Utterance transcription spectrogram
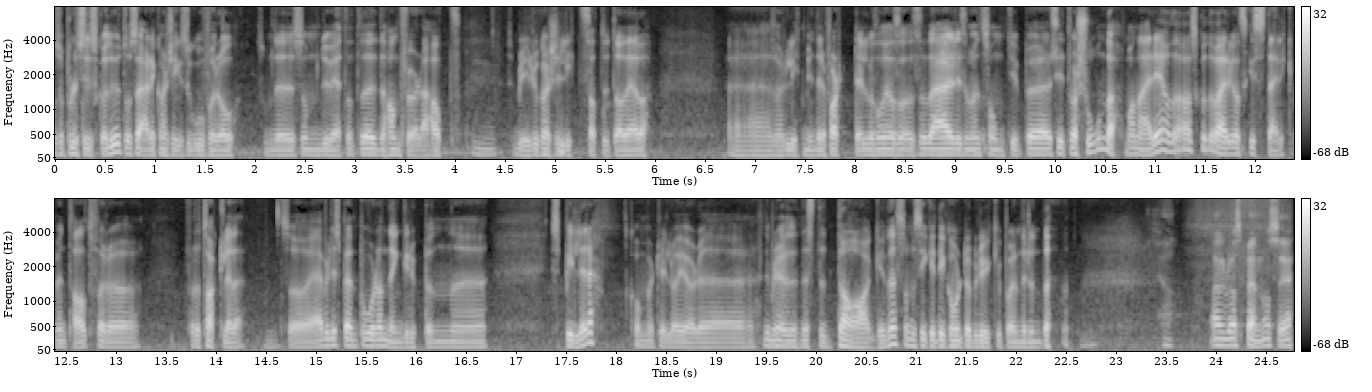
Og så plutselig skal du ut, og så er det kanskje ikke så gode forhold som, det, som du vet at det, han før deg har hatt. Så blir du kanskje litt satt ut av det, da. Eh, Så har du litt mindre fart eller noe sånt. Altså, så det er liksom en sånn type situasjon da, man er i, og da skal du være ganske sterk mentalt for å, for å takle det. Så jeg er veldig spent på hvordan den gruppen eh, jeg. kommer til å gjøre det Det blir de neste dagene som sikkert de kommer til å bruke på en runde. Det blir spennende å se.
